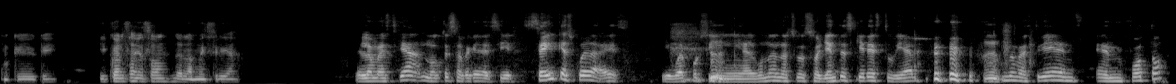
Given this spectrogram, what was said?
Ok, ok. ¿Y cuántos años son de la maestría? De la maestría no te sabría decir. Sé en qué escuela es. Igual por si alguno de nuestros oyentes quiere estudiar una maestría en, en, foto,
